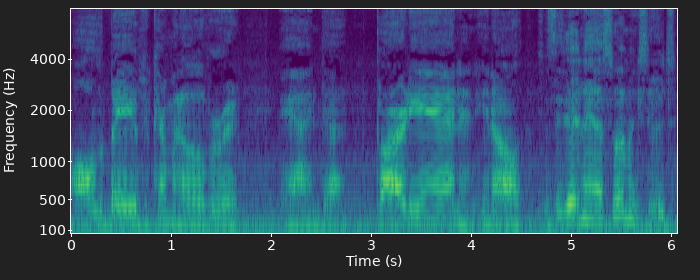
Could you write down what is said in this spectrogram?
All the babes were coming over and, and uh, partying, and, you know, since they didn't have swimming suits,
